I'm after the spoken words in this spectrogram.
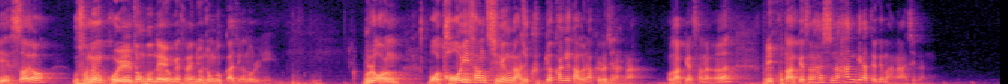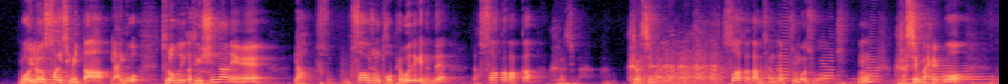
이해했어요? 우선은 고1 정도 내용에서는 이 정도까지가 논리. 물론 뭐 더 이상 진행을 아주 급격하게 가거나 그러진 않아. 고등학교에서는 우리 고등학교에서는 할 수 있는 한계가 되게 많아 아직은. 뭐 이런 수학이 재밌다. 야 이거 들어보니까 되게 신나네. 야 수- 수학을 좀 더 배워야 되겠는데? 야 수학과 갈까? 그러지 마. 그러지 말고. 수학과 가면 잘못하면 굶어 죽어. 응? 그러지 말고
